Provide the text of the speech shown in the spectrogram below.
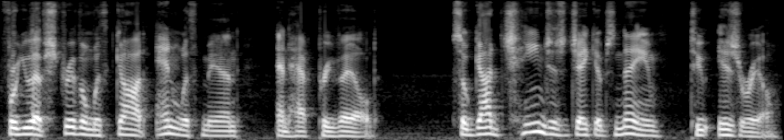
For you have striven with God and with men and have prevailed. So God changes Jacob's name to Israel.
